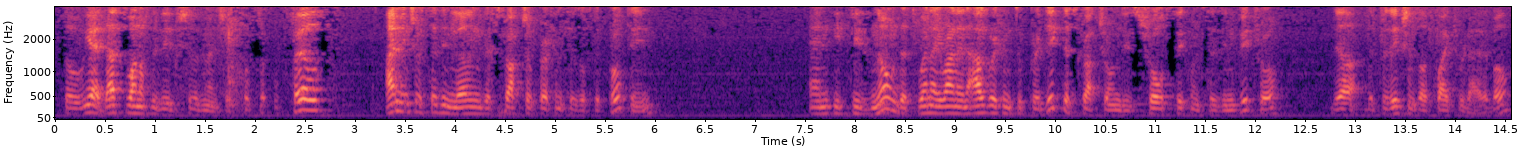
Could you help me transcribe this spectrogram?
So yeah, that's one of the digital dimensions. So first, I'm interested in learning the structure preferences of the protein. And it is known that when I run an algorithm to predict the structure on these short sequences in vitro, are, the predictions are quite reliable.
